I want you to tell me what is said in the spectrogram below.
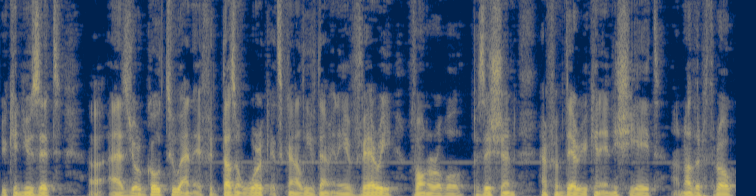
you can use it uh, as your go-to and if it doesn't work, it's going to leave them in a very vulnerable position. And from there, you can initiate another throw.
